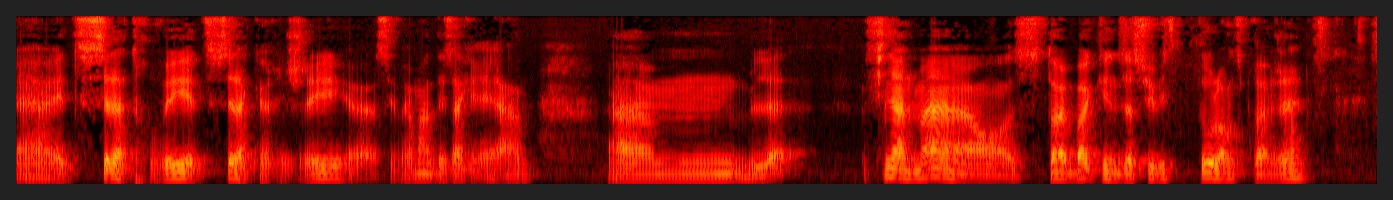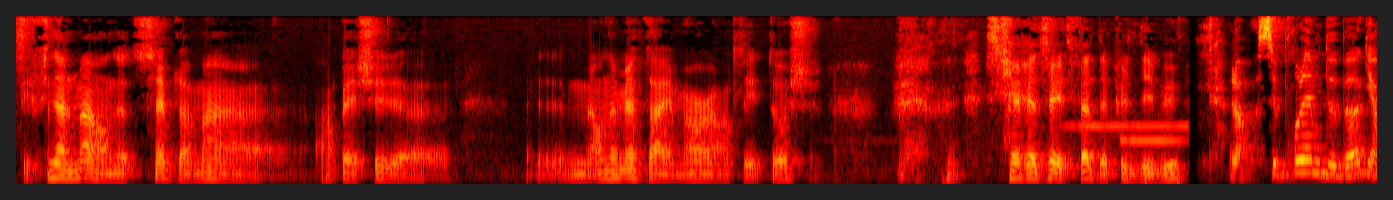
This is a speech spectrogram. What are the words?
euh, est difficile à trouver, est difficile à corriger, euh, c'est vraiment désagréable. Euh, finalement, c'est un bug qui nous a suivis tout au long du projet. Puis finalement, on a tout simplement empêché, on a mis un timer entre les touches ce qui aurait dû être fait depuis le début. Alors, ce problème de bug,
